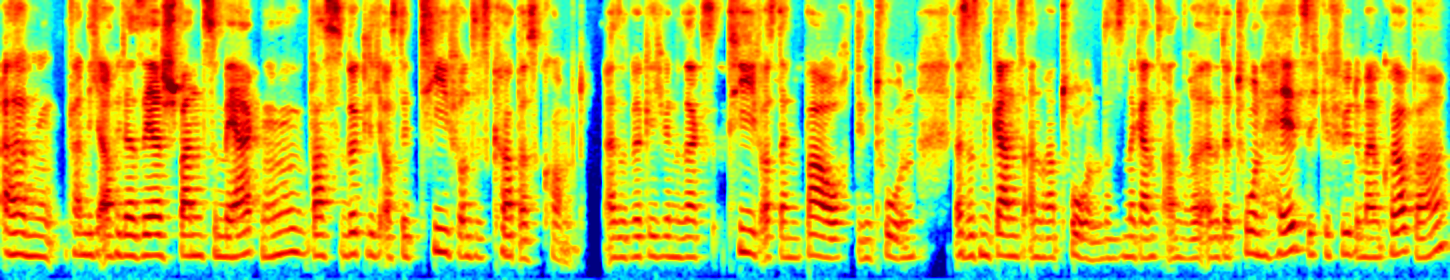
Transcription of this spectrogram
ähm, fand ich auch wieder sehr spannend zu merken, was wirklich aus der Tiefe unseres Körpers kommt. Also wirklich, wenn du sagst, tief aus deinem Bauch den Ton, das ist ein ganz anderer Ton. Das ist eine ganz andere, also der Ton hält sich gefühlt in meinem Körper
